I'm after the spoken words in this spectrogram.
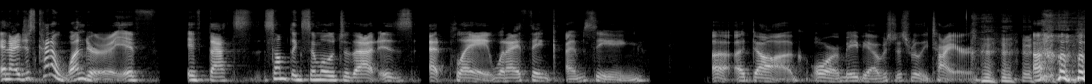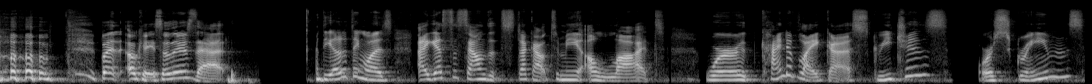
And i just kind of wonder if if that's something similar to that is at play when i think i'm seeing a, a dog or maybe i was just really tired. Um, but okay so there's that. The other thing was i guess the sounds that stuck out to me a lot were kind of like uh, screeches or screams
